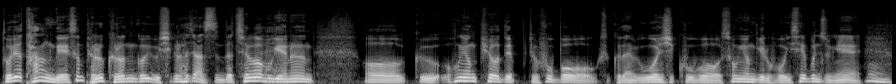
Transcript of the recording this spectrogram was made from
도리어 당 내에서는 별로 그런 거 의식을 하지 않습니다. 제가 네. 보기에는 어 그 홍영표 대표 후보, 그다음에 우원식 후보, 송영길 후보 이 세 분 중에 음.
